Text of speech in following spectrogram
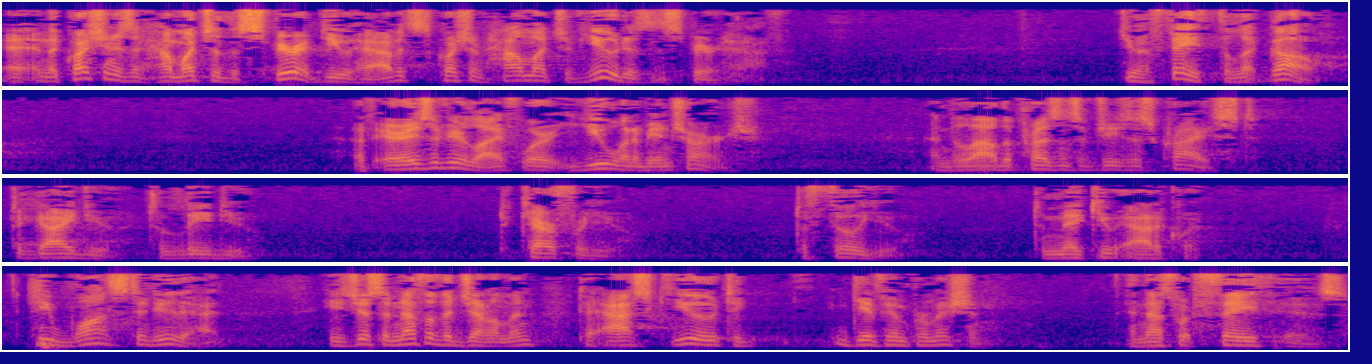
And the question isn't how much of the Spirit do you have, it's the question of how much of you does the Spirit have? Do you have faith to let go of areas of your life where you want to be in charge and allow the presence of Jesus Christ to guide you, to lead you, to care for you, to fill you, to make you adequate? He wants to do that. He's just enough of a gentleman to ask you to give him permission. And that's what faith is.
